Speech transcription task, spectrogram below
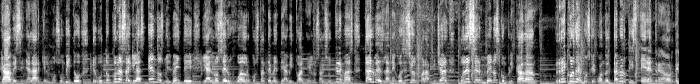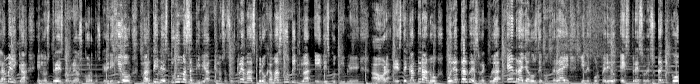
Cabe señalar que el Mozumbito debutó con las Águilas en 2020 y al no ser un jugador constantemente habitual en los azulcremas, tal vez la negociación para fichar puede ser menos complicada. Recordemos que cuando el Tan Ortiz era entrenador del América, en los tres torneos cortos que dirigió, Martínez tuvo más actividad en los azulcremas, pero jamás fue un titular indiscutible. Ahora, este canterano podría tal vez recular en Rayados de Monterrey, quienes por pedido expreso de su técnico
